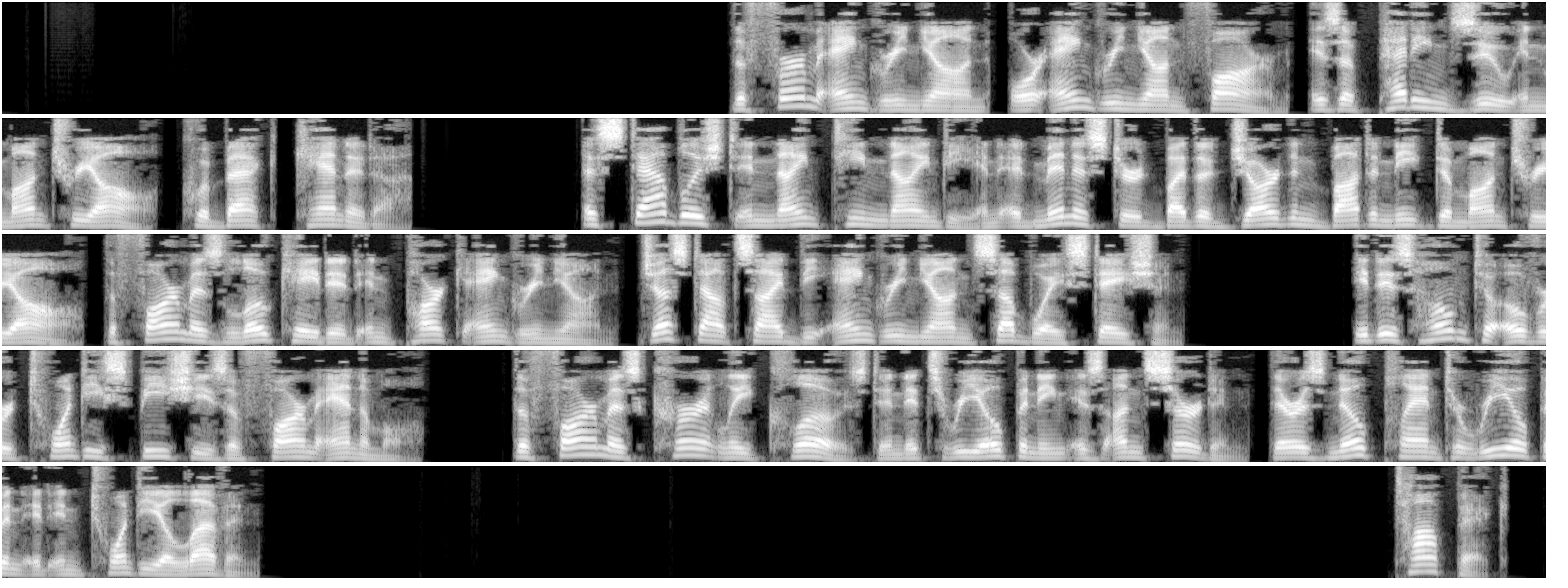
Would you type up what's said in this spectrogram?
The Ferme Angrignon, or Angrignon Farm, is a petting zoo in Montreal, Quebec, Canada. Established in 1990 and administered by the Jardin botanique de Montréal, the farm is located in Parc Angrignon, just outside the Angrignon subway station. It is home to over 20 species of farm animal. The farm is currently closed and its reopening is uncertain, there is no plan to reopen it in 2011.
